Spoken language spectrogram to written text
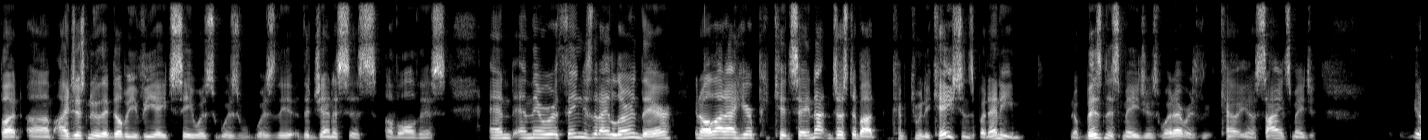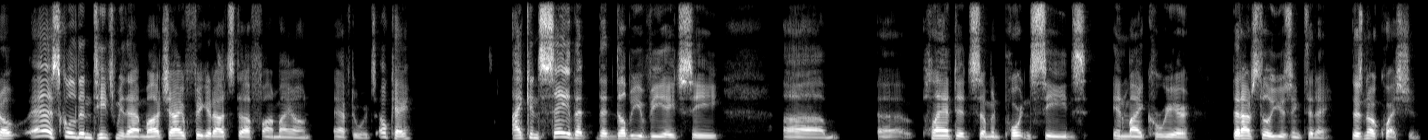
but um, I just knew that WVHC was was was the the genesis of all this, and and there were things that I learned there. You know, a lot I hear kids say not just about communications, but any you know business majors, whatever, you know, science major. You know, eh, school didn't teach me that much. I figured out stuff on my own afterwards. Okay, I can say that that WVHC um, uh, planted some important seeds in my career that I'm still using today. There's no question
